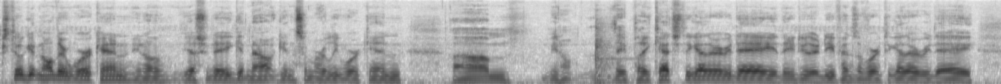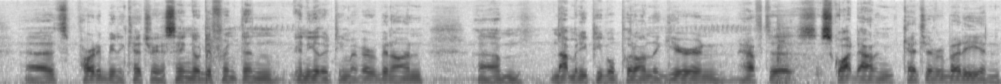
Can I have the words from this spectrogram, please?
still getting all their work in. You know, yesterday getting out, getting some early work in. Um, you know, they play catch together every day. They do their defensive work together every day. Uh, it's part of being a catcher. It's saying no different than any other team I've ever been on. Um, not many people put on the gear and have to squat down and catch everybody and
